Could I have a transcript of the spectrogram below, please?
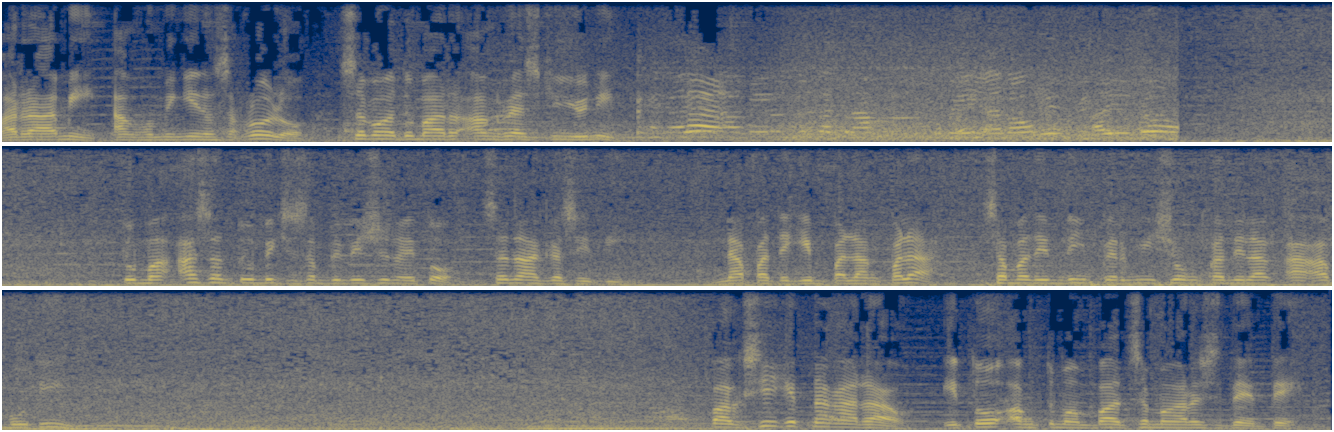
Marami ang humingi ng saklolo sa mga dumaraang rescue unit. Tumaas ang tubig sa subdivision na ito sa Naga City. Napatikim pa lang pala sa matinding permisyong kanilang aabutin. Pagsikip ng araw, ito ang tumambad sa mga residente.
